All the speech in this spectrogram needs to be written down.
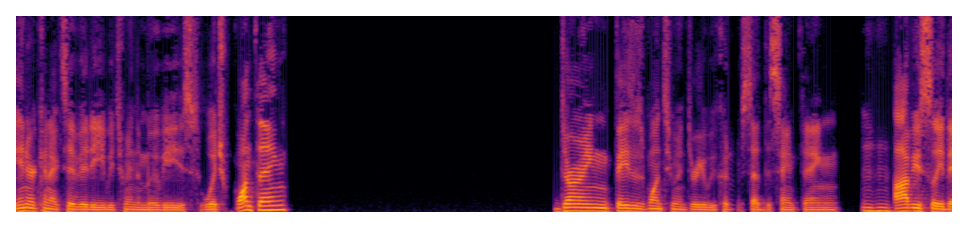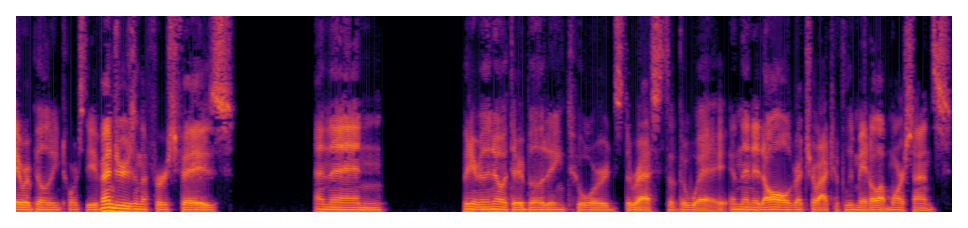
interconnectivity between the movies. Which one thing during phases one, two, and three, we could have said the same thing. Mhm. Obviously, they were building towards the Avengers in the first phase, and then we didn't really know what they were building towards the rest of the way. And then it all retroactively made a lot more sense.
